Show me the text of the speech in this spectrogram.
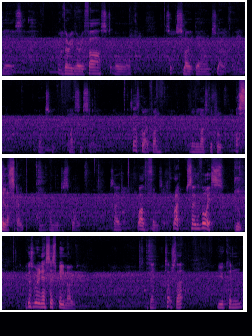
that's very, very fast or sort of slow it down, slow it down once more, nice and slow. So that's quite fun. Having a nice little oscilloscope on, on the display. So, what other things? Right, so the voice. because we're in SSB mode. Okay, touch that. You can,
